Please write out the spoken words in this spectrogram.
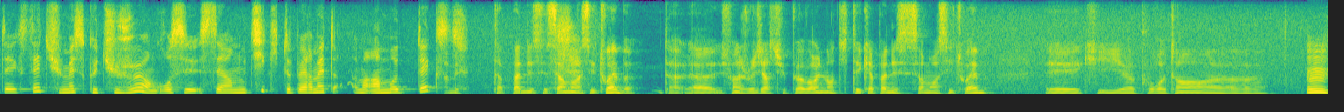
TXT, tu mets ce que tu veux. En gros, c'est un outil qui te permet un mode texte. Ah, mais tu n'as pas nécessairement un site web. enfin, je veux dire, tu peux avoir une entité qui n'a pas nécessairement un site web et qui, euh, pour autant. Euh, hmm.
